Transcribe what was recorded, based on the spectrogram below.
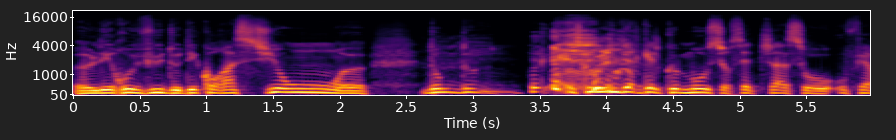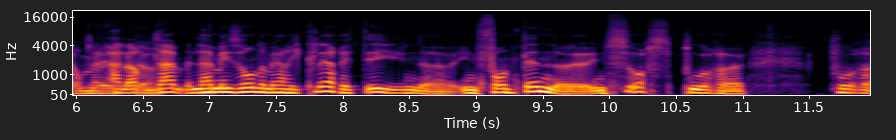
les revues de décoration. donc, est-ce que vous pouvez me dire quelques mots sur cette chasse aux, fermettes? Alors, la, maison de Marie-Claire était une, une, fontaine, une source pour, pour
